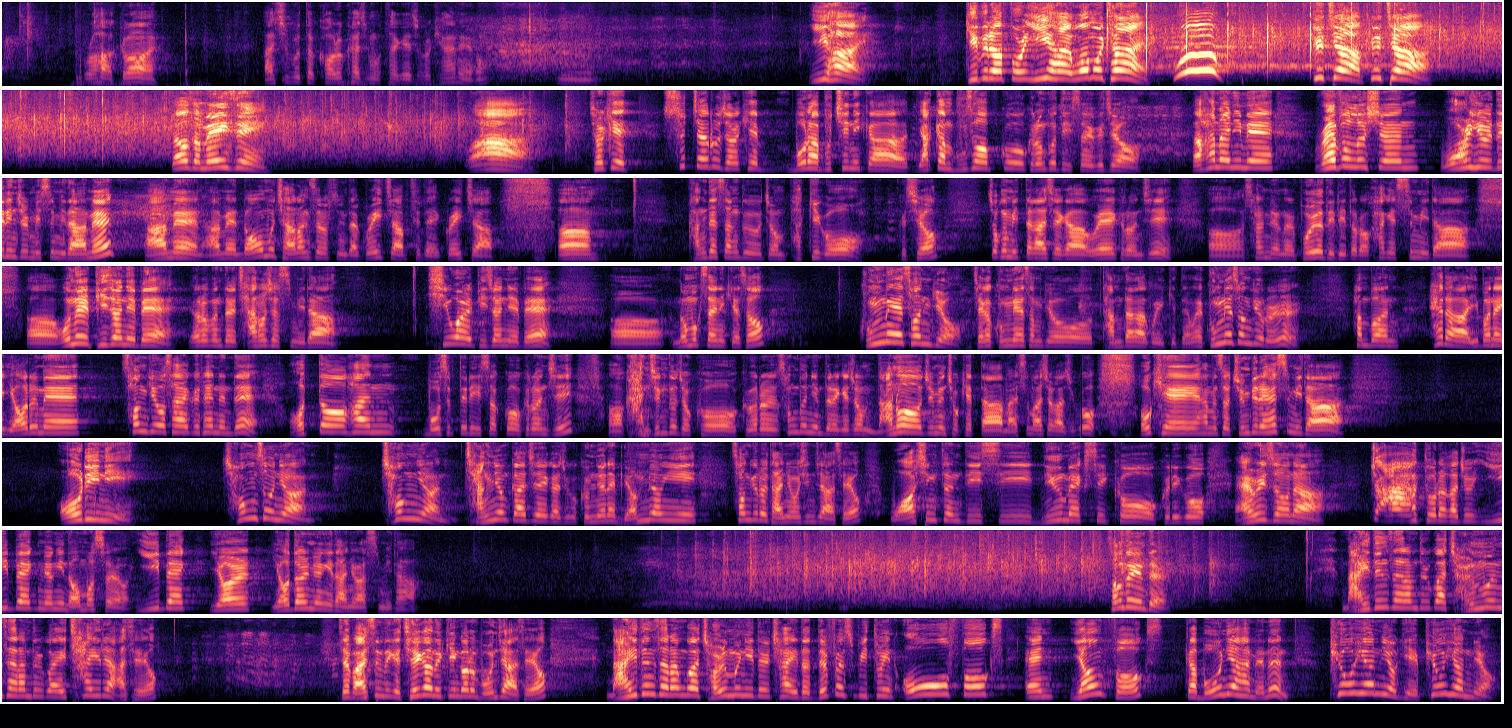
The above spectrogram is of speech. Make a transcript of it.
Rock on. 아침부터 거룩하지 못하게 저렇게 하네요. 음. E high. Give it up for E high one more time. Woo! Good job. Good job. That was amazing. 와. 저렇게 숫자로 저렇게 몰아붙이니까 약간 무섭고 그런 것도 있어요. 그죠? 아, 하나님의 revolution warrior들인 줄 믿습니다. 아멘. 아멘. 아멘. 너무 자랑스럽습니다. Great job today. Great job. 어, 강대상도 좀 바뀌고 그렇죠? 조금 있다가 제가 왜 그런지 어, 설명을 보여드리도록 하겠습니다. 어, 오늘 비전 예배 여러분들 잘 오셨습니다. 10월 비전 예배 어, 노 목사님께서 국내 선교 제가 국내 선교 담당하고 있기 때문에 국내 선교를 한번 해라 이번에 여름에 선교 사역을 했는데 어떠한 모습들이 있었고 그런지 어, 간증도 좋고 그거를 성도님들에게 좀 나눠주면 좋겠다 말씀하셔가지고 오케이 하면서 준비를 했습니다. 어린이, 청소년, 청년, 장년까지 해가지고 금년에 몇 명이 선교를 다녀오신지 아세요? 워싱턴 D.C., 뉴멕시코 그리고 애리조나 쫙 돌아가지고 200명이 넘었어요. 218명이 다녀왔습니다. 성도님들, 나이 든 사람들과 젊은 사람들과의 차이를 아세요? 제가 말씀드리게 제가 느낀 거는 뭔지 아세요? 나이 든 사람과 젊은이들 차이, the difference between old folks and young folks가 뭐냐 하면은 표현력이에요. 표현력.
